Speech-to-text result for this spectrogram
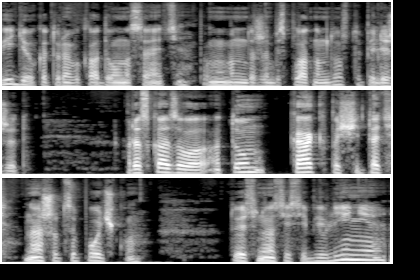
видео, которое я выкладывал на сайте, по-моему, оно даже в бесплатном доступе лежит, рассказывал о том, как посчитать нашу цепочку. То есть у нас есть объявление,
